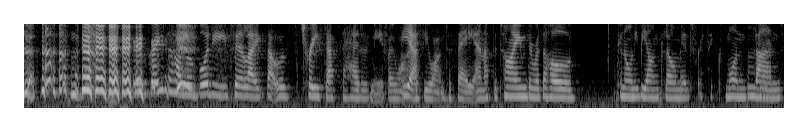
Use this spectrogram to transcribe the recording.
it was great to have a buddy to like that was three steps ahead of me if I want Yeah. if you want to say. And at the time there was a whole can only be on Clomid for six months mm-hmm. and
